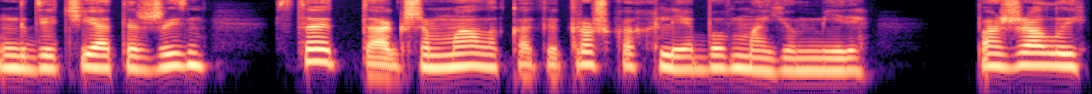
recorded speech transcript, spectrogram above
где чья-то жизнь стоит так же мало, как и крошка хлеба в моем мире. Пожалуй,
